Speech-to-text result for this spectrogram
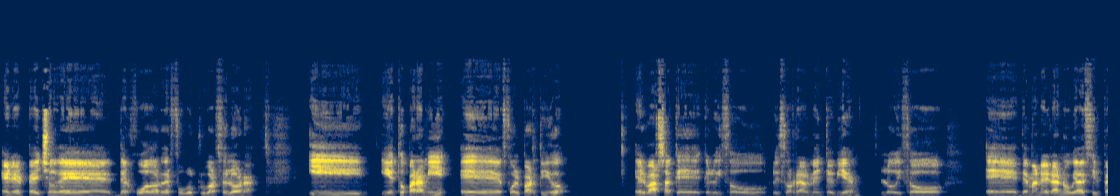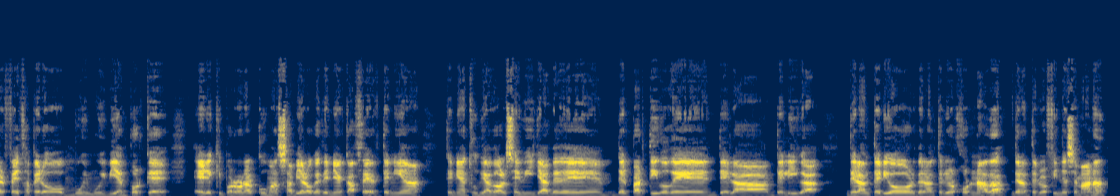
en el pecho del jugador del Fútbol Club Barcelona. Y, esto para mí eh, fue el partido. El Barça que, lo, hizo, lo hizo realmente bien. Lo hizo eh, de manera, no voy a decir perfecta, pero muy, muy bien, porque el equipo Ronald Koeman sabía lo que tenía que hacer. Tenía tenía estudiado al Sevilla del partido de, la de liga de la anterior de la anterior jornada, del anterior fin de semana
